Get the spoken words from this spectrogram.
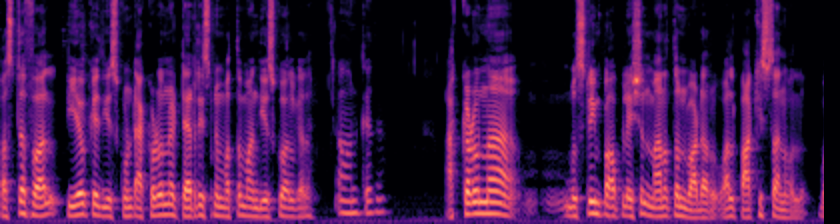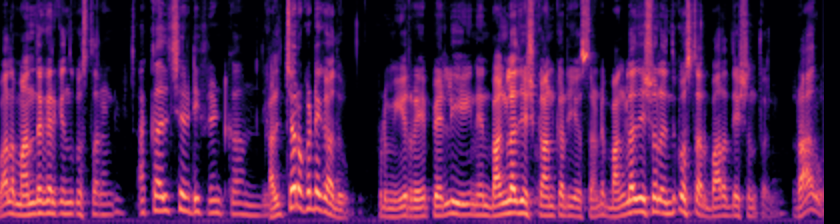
ఫస్ట్ ఆఫ్ ఆల్ పిఓకే తీసుకుంటే అక్కడున్న టెర్రరిస్ట్ని మొత్తం మనం తీసుకోవాలి కదా. అవును కదా. అక్కడున్న ముస్లిం పాపులేషన్ మనతో వాడారు వాళ్ళు పాకిస్తాన్ వాళ్ళు. వాళ్ళ మన దగ్గరికి ఎందుకు వస్తారండి? ఆ కల్చర్ డిఫరెంట్గా ఉంది. కల్చర్ ఒకటే కాదు. ఇప్పుడు మీరు రేపు వెళ్ళి నేను బంగ్లాదేశ్ కాన్కర్ చేస్తాను అంటే బంగ్లాదేశ్ వాళ్ళు ఎందుకు వస్తారు భారతదేశంతో రారు.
